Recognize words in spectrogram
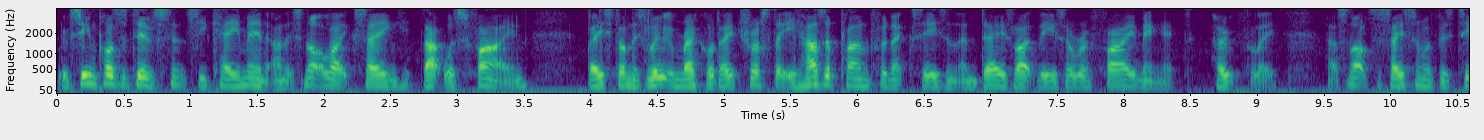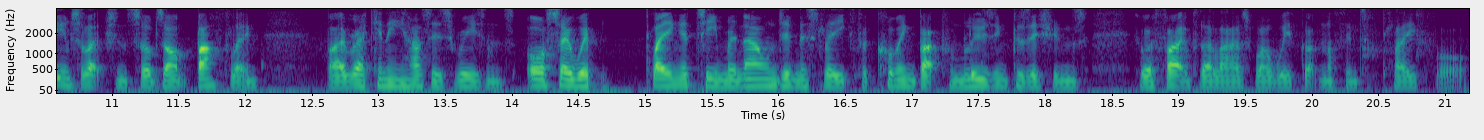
We've seen positives since he came in, and it's not like saying that was fine. Based on his Luton record, I trust that he has a plan for next season, and days like these are refining it, hopefully. That's not to say some of his team selection subs aren't baffling, but I reckon he has his reasons. Also, we're playing a team renowned in this league for coming back from losing positions who are fighting for their lives while we've got nothing to play for.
